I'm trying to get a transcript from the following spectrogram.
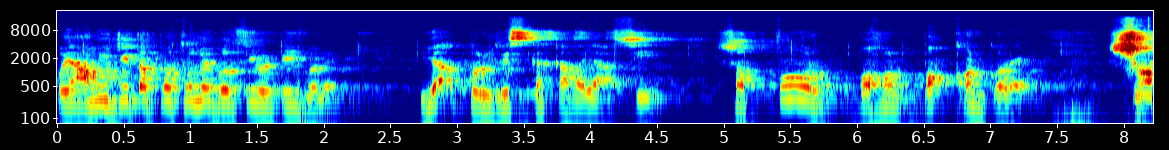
ওই আমি যেটা প্রথমে বলছি ওইটাই বলে। ইয়াকুল রিস্কা কাবাইয়া আসি সব তোর বহন, বক্ষণ করে। সব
